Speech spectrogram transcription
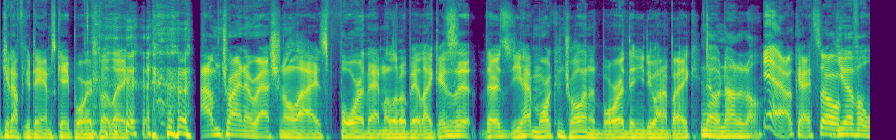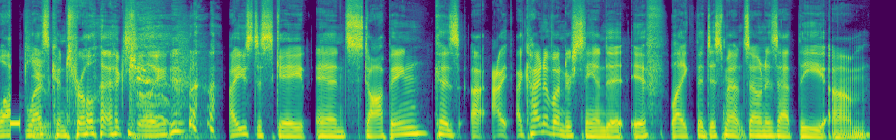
Get off your damn skateboard. But like, I'm trying to rationalize for them a little bit. Like, is it? There's you have more control on a board than you do on a bike. No, not at all. Yeah. Okay. So You have a lot less control, actually. I used to skate and stopping because I, I, I kind of understand it if like the dismount zone is at the um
